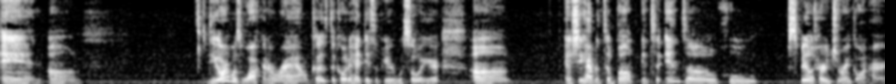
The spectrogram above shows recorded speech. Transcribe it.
And um, Dior was walking around because Dakota had disappeared with Sawyer. Um, and she happened to bump into Enzo, who spilled her drink on her.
